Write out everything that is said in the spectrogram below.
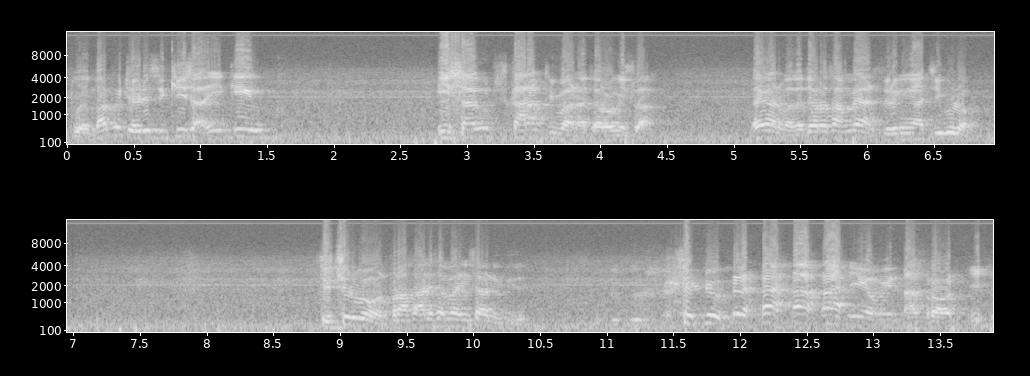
Tuhan. Tapi dari segi saiki Isa itu sekarang di mana cara orang Islam? Ya kan, mata cara sampean sering ngaji gue loh. Jujur bangun, perasaan sama Isa nih. Syukur. Iya minta Roni.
